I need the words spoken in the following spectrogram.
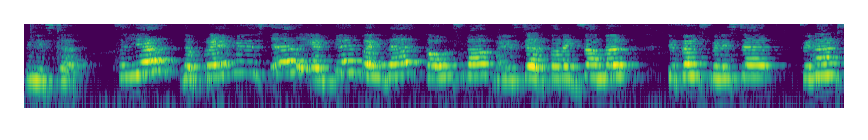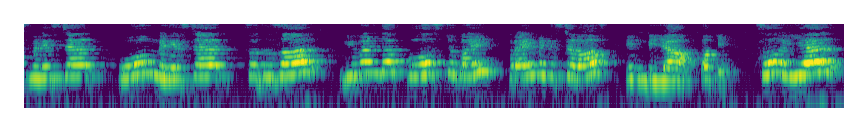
Minister. So here the Prime Minister headed by the Council of Minister. For example, Defense Minister, Finance Minister, Home Minister. So these are given the post by Prime Minister of India. Okay. So here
